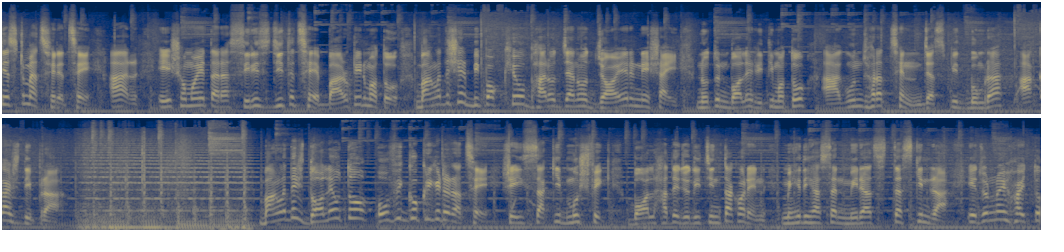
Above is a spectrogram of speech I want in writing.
টেস্ট ম্যাচ হেরেছে, আর এই সময়ে তারা সিরিজ জিতেছে বারোটির মতো। বাংলাদেশের বিপক্ষেও ভারত যেন জয়ের নেশায়, নতুন বলে রীতিমতো আগুন ঝরাচ্ছেন জাসপ্রীত বুমরা, আকাশদীপরা। বাংলাদেশ দলেও তো অভিজ্ঞ ক্রিকেটার আছে। সেই সাকিব মুশফিক বল হাতে যদি চিন্তা করেন, মেহেদি হাসান, মিরাজ, তাসকিনরা, এজন্যই হয়তো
